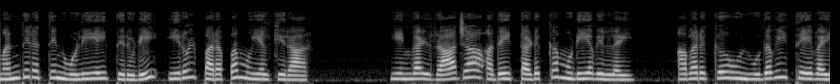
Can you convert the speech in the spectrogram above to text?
மந்திரத்தின் ஒளியை திருடி இருள் பரப்ப முயல்கிறார். எங்கள் ராஜா அதை தடுக்க முடியவில்லை. அவருக்கு உன் உதவி தேவை.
